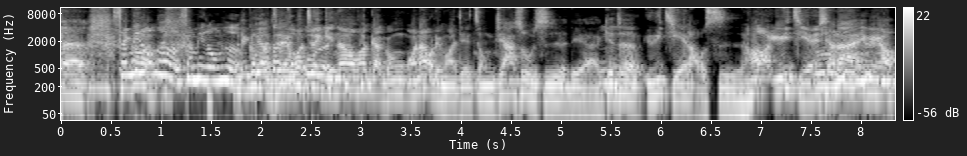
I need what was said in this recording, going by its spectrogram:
呃，什么拢好，什么拢好。你讲这个，我最近呢，我甲讲，我那有另外一个总加速师对啊，叫做于杰老师，哈，于杰，晓得因为哦，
